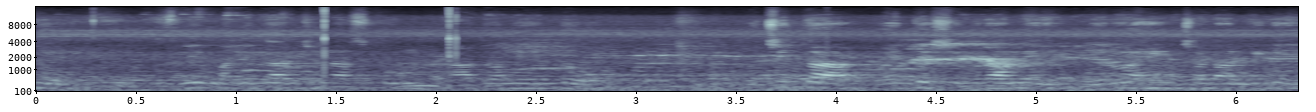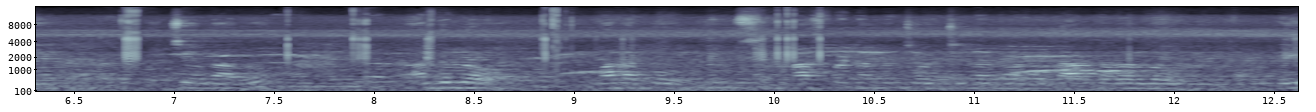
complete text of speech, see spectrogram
ఈరోజు శ్రీ మల్లికార్జున స్కూల్ ఆధ్వర్యంలో ఉచిత వైద్య శిబిరాన్ని నిర్వహించడానికి వచ్చి ఉన్నారు అందులో మనకు హాస్పిటల్ నుంచి వచ్చినటువంటి డాక్టర్లలో పి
